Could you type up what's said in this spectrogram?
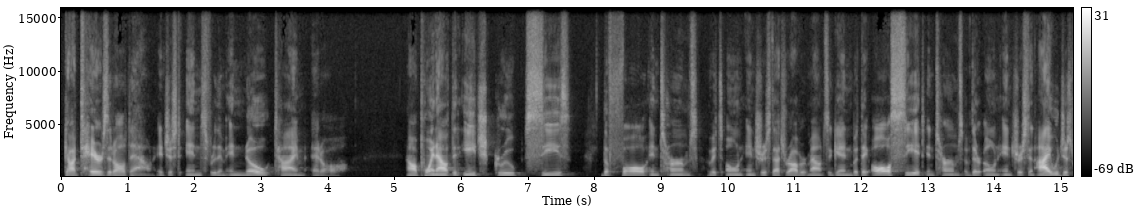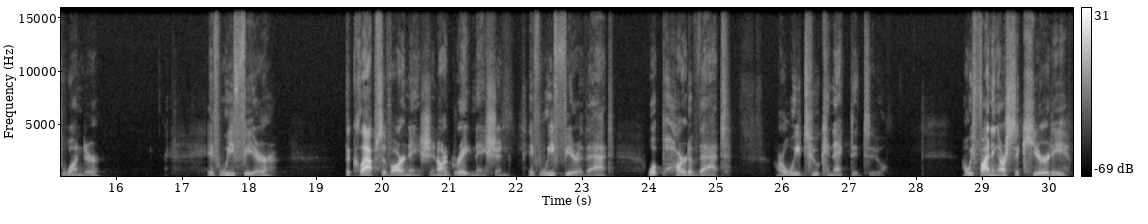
God tears it all down. It just ends for them in no time at all. Now, I'll point out that each group sees the fall in terms of its own interest. That's Robert Mounce again, but they all see it in terms of their own interest. And I would just wonder if we fear the collapse of our nation, our great nation, if we fear that, what part of that are we too connected to? Are we finding our security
